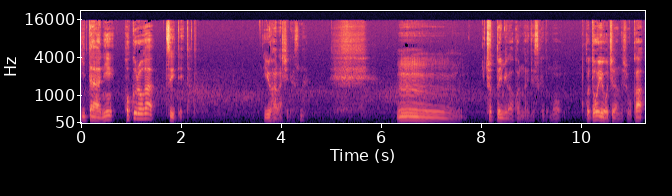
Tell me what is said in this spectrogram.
ギターにほくろがついていたという話ですね。うーん。ちょっと意味が分かんないですけどもこれどういうオチなんでしょうか？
